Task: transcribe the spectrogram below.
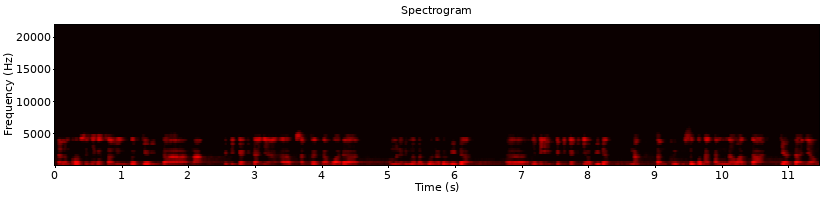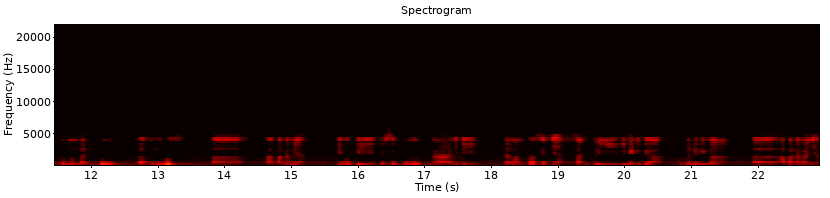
dalam prosesnya kan saling bercerita. Nah, ketika ditanya uh, pesantren kamu ada menerima bantuan atau tidak. Uh, jadi ketika dijawab tidak, nah santri tersebut akan menawarkan jasanya untuk membantu uh, mengurus uh, apa namanya BOP tersebut. Nah jadi dalam prosesnya santri ini juga menerima uh, apa namanya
